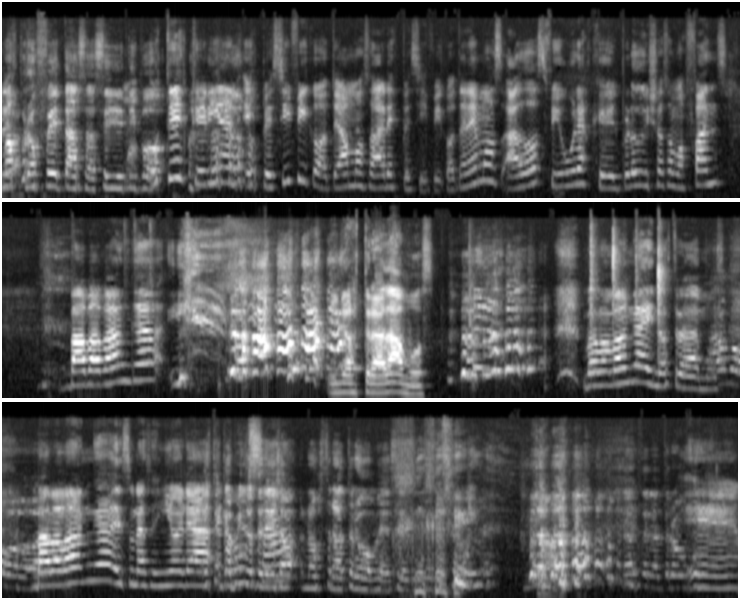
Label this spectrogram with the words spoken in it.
más profetas así, tipo Ustedes querían específico, te vamos a dar específico. Tenemos a dos figuras que el Produ y yo somos fans. Baba Vanga y Y Nostradamus. Baba Vanga y Nostradamus. Vamos. Baba Vanga es una señora este capítulo se le llama Nostratrome. sí. No. Eh,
